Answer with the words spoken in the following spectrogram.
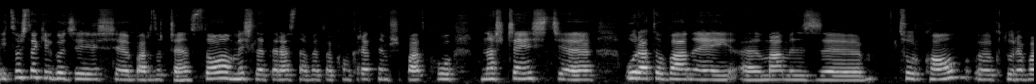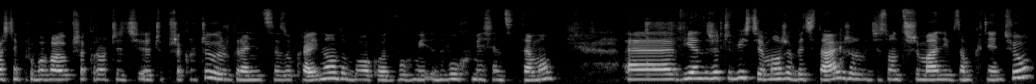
I coś takiego dzieje się bardzo często. Myślę teraz nawet o konkretnym przypadku, na szczęście uratowanej mamy z córką, które właśnie próbowały przekroczyć, czy przekroczyły już granicę z Ukrainą, to było około dwóch, dwóch miesięcy temu. Więc rzeczywiście może być tak, że ludzie są trzymani w zamknięciu,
